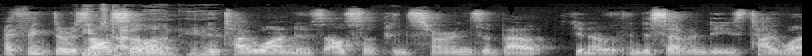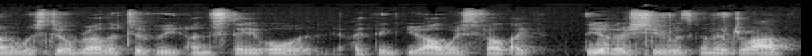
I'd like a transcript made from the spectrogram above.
I think there was in also Taiwan, yeah. in Taiwan there was also concerns about you know in the 70s Taiwan was still relatively unstable. I think you always felt like the other shoe was going to drop.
